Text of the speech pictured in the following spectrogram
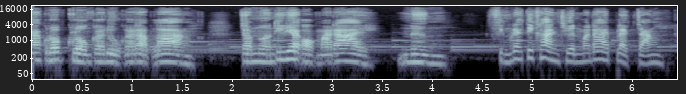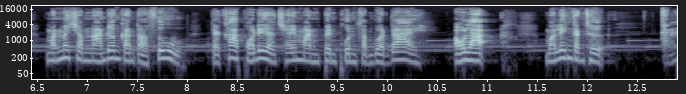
นักรบโครงกระดูกระดับล่าง จำนวนที่เรียกออกมาได้หนึ่งสิ่งแรกที่ข้าอัญเชิญมาได้แปลกจัง มันไม่ชำนาญเรื่องการต่อสู้ แต่ข้าพอที่จะใช้มันเป็นพลสำรวจได้ เอาละ มาเล่นกันเถอะกัน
